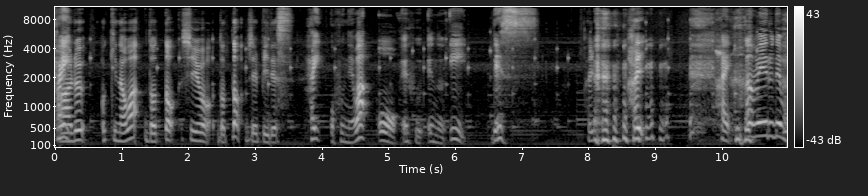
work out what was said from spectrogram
はい、R 沖縄ドット CO ドット JP です。はい、お船は OFNE ですはい。はい。はい、まあメールでも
